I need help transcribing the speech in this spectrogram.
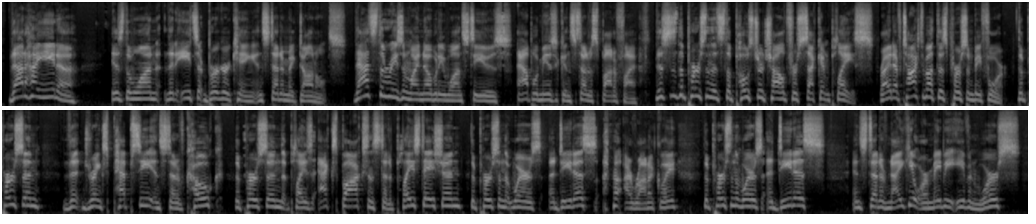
that hyena is the one that eats at Burger King instead of McDonald's. That's the reason why nobody wants to use Apple Music instead of Spotify. This is the person that's the poster child for second place, right? I've talked about this person before. The person that drinks Pepsi instead of Coke, the person that plays Xbox instead of PlayStation, the person that wears Adidas, ironically, the person that wears Adidas instead of Nike, or maybe even worse,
